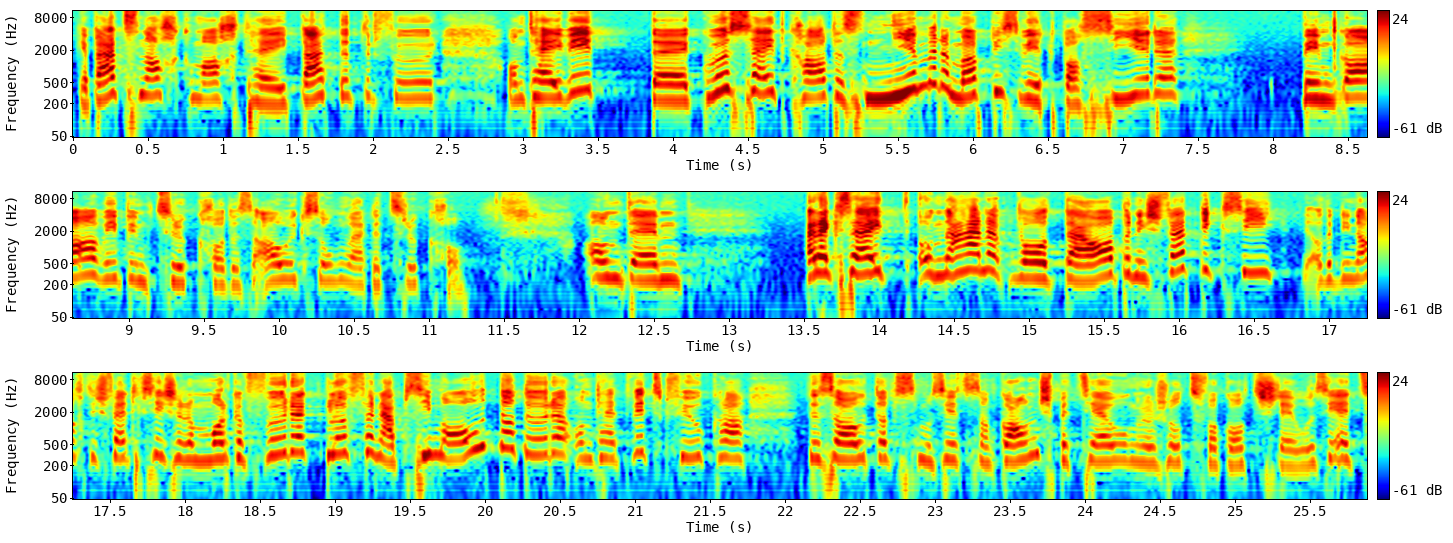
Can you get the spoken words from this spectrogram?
Gebetsnacht gemacht, haben gebetet dafür und haben die Gewissheit gehabt, dass niemandem etwas passieren wird, beim Gehen wie beim Zurückkommen, dass alle gesungen werden zurückkommen. Und ähm, Er hat gesagt, und dann, als der Abend ist fertig war, oder die Nacht ist fertig war, ist er am Morgen vorgelaufen, neben seinem Auto durch und hat das Gefühl gehabt, das Auto, das muss jetzt noch ganz speziell unter den Schutz von Gott stellen. Sie hat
